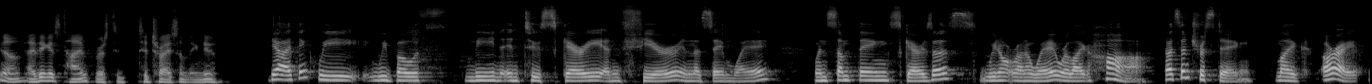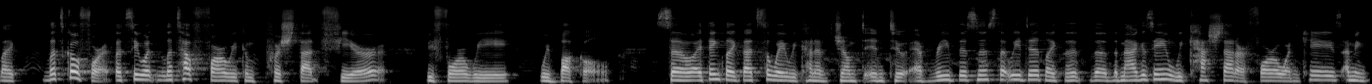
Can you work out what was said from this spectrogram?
you know, I think it's time for us to to try something new. yeah i think we we both lean into scary and fear in the same way. When something scares us we don't run away. We're like huh that's interesting. Like all right like let's go for it. Let's see what let's how far we can push that fear before we we buckle so i think like that's the way we kind of jumped into every business that we did like the the, the magazine. We cashed out our 401ks i mean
